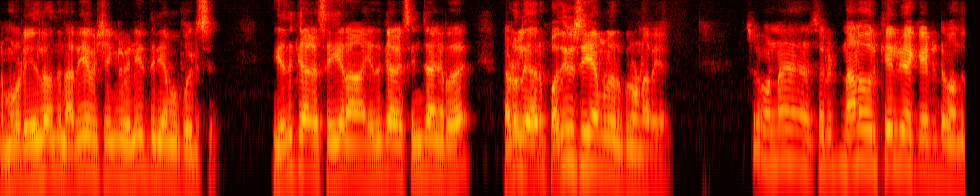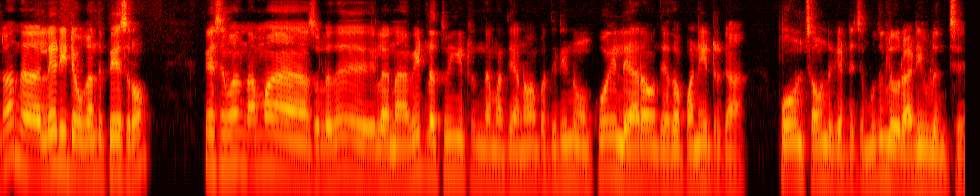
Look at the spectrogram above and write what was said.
நம்மளுடைய இதில் வந்து நிறைய விஷயங்கள் வெளியே தெரியாமல் போயிடுச்சு. எதுக்காக செய்கிறான் எதுக்காக செஞ்சாங்கிறத நடுவில் யாரும் பதிவு செய்யாமலும் இருக்கிறோம் நிறைய. ஸோ உடனே சொல்லிட்டு நானும் ஒரு கேள்வியாக கேட்டுட்டு வந்துட்டோம். அந்த லேடிகிட்ட உட்காந்து பேசுகிறோம் பேசும்போது அந்த அம்மா சொல்லுது இல்லை நான் வீட்டில் தூங்கிட்டு இருந்தேன் மத்தியானம். அப்போ திடீர்னு உன் கோயிலில் யாரோ வந்து ஏதோ பண்ணிகிட்டு இருக்கான். சவுண்டு கேட்டுச்சு. முதுகில் ஒரு அடி விழுந்துச்சு.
